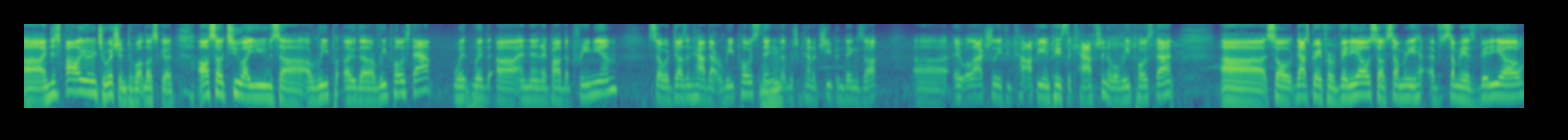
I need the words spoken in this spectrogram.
uh, and just follow your intuition to what looks good. Also, too, I use uh, a rep- uh, the repost app with with, uh, and then I bought the premium, so it doesn't have that repost thing that which kind of cheapen things up. Uh, it will actually, if you copy and paste the caption, it will repost that. Uh, so that's great for video. So if somebody if somebody has video,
